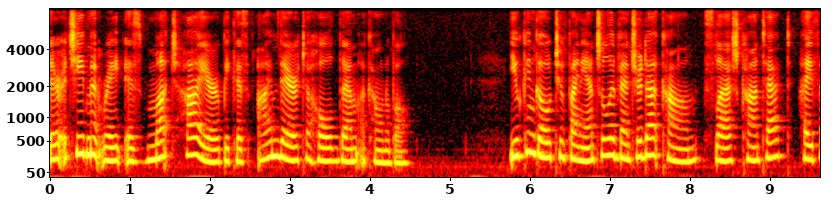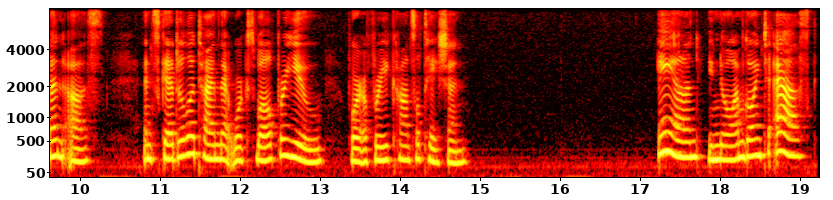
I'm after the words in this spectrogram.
Their achievement rate is much higher because I'm there to hold them accountable. you can go to financialadventure.com slash contact hyphen us and schedule a time that works well for you for a free consultation. And you know I'm going to ask,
